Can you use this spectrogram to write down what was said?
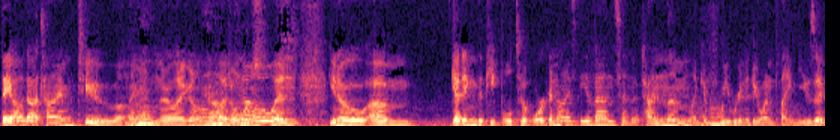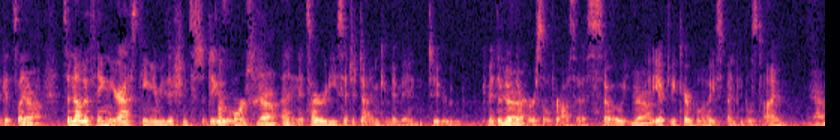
they all got time too on their Mhm. own. They're like, oh, Yeah, I don't know, and you know. um Getting the people to organize the events and attend them, like if Mhm. we were going to do one playing music, it's like Yeah. it's another thing you're asking your musicians to do Of course, yeah. and it's already such a time commitment to commit them to the rehearsal process. So Yeah. you have to be careful how you spend people's time. Yeah,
